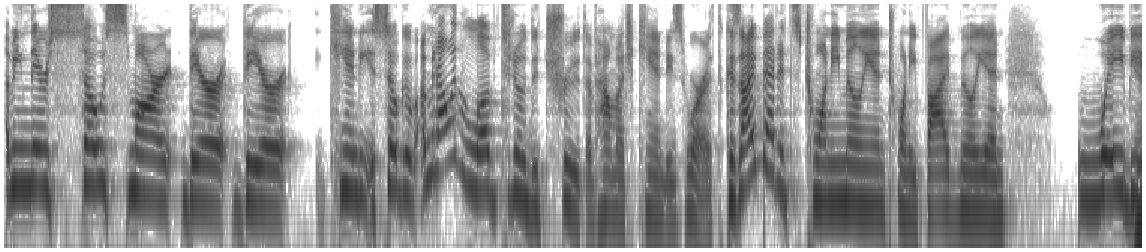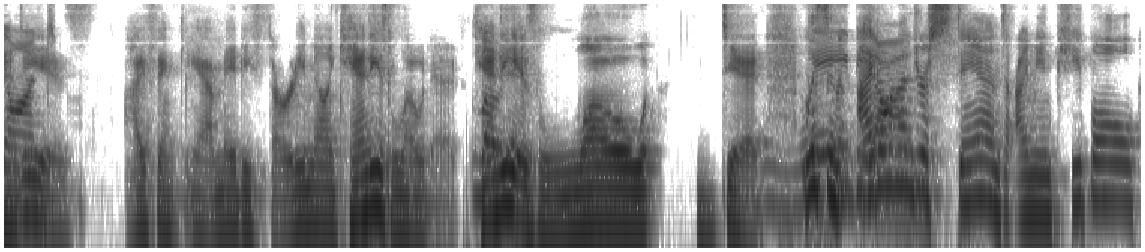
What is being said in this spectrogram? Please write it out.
I mean, they're so smart. They're they're Kandi is so good. I mean, I would love to know the truth of how much Kandi's worth because I bet it's 20 million, 25 million, way beyond. Is, I think, yeah, maybe 30 million. Kandi's loaded. loaded. Kandi is low did. Listen, beyond. I don't understand. I mean, people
